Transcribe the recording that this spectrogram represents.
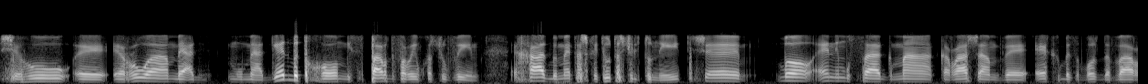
שהוא אה, אירוע הוא מאגד בתוכו מספר דברים חשובים. אחד, באמת השחיתות השלטונית, שבו אין לי מושג מה קרה שם ואיך בסופו של דבר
